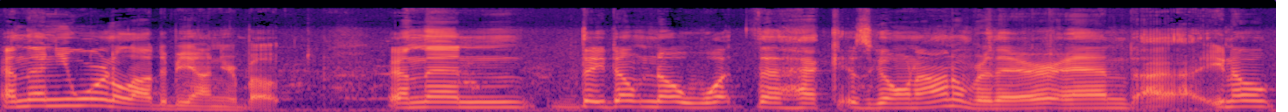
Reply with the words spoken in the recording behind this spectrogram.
and then you weren't allowed to be on your boat, and then they don't know what the heck is going on over there, and uh, you know.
